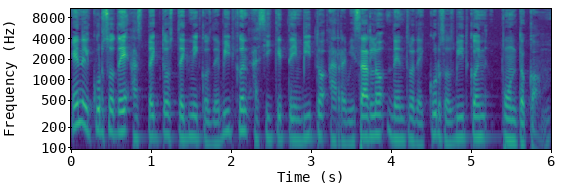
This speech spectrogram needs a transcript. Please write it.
en el curso de aspectos técnicos de Bitcoin, así que te invito a revisarlo dentro de cursosbitcoin.com.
